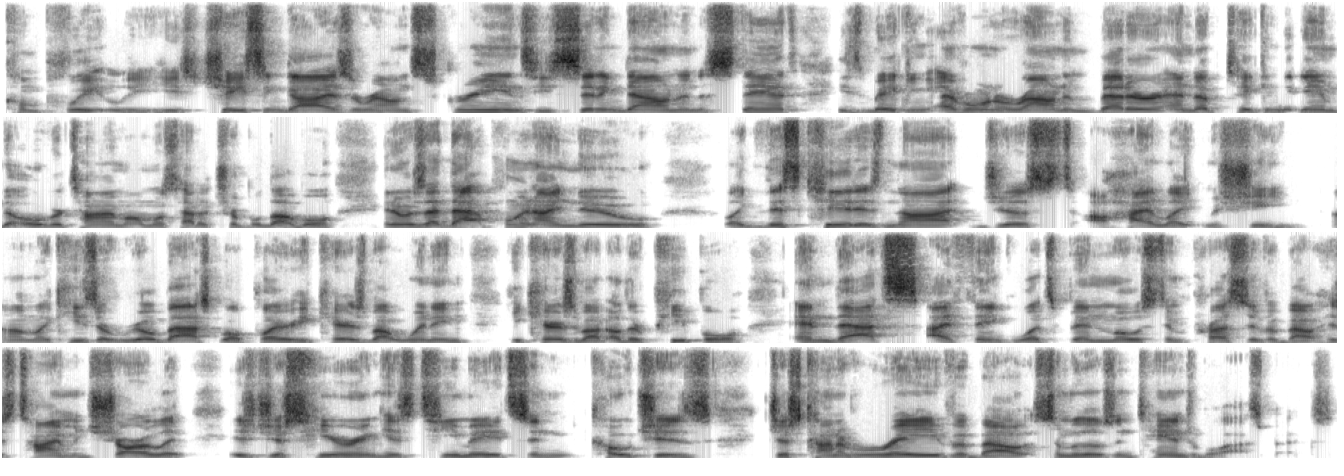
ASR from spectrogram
completely. He's chasing guys around screens. He's sitting down in a stance. He's making everyone around him better, end up taking the game to overtime, almost had a triple double. And it was at that point I knew like this kid is not just a highlight machine. Um, like he's a real basketball player. He cares about winning. He cares about other people, and that's I think what's been most impressive about his time in Charlotte is just hearing his teammates and coaches just kind of rave about some of those intangible aspects.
